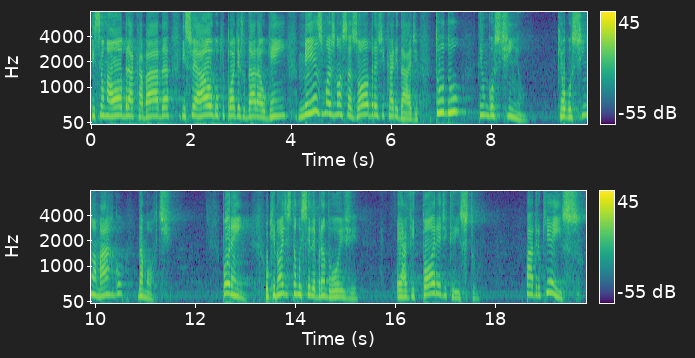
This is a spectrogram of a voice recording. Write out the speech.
isso é uma obra acabada, isso é algo que pode ajudar alguém, mesmo as nossas obras de caridade, tudo tem um gostinho, que é o gostinho amargo da morte. Porém, o que nós estamos celebrando hoje é a vitória de Cristo. Padre, o que é isso?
